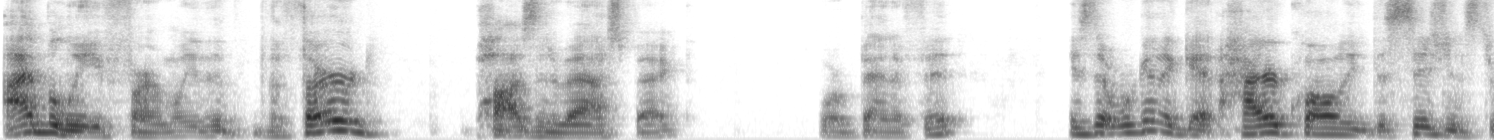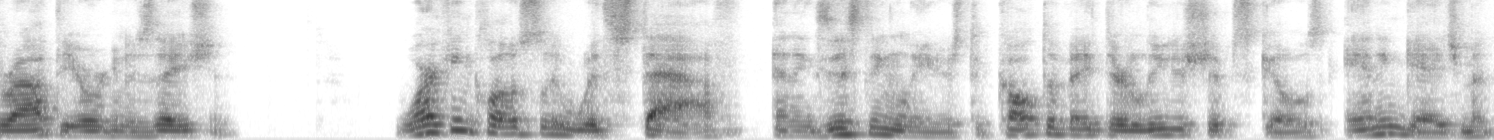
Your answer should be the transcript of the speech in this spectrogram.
I believe firmly that the third positive aspect or benefit is that we're going to get higher quality decisions throughout the organization. Working closely with staff and existing leaders to cultivate their leadership skills and engagement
